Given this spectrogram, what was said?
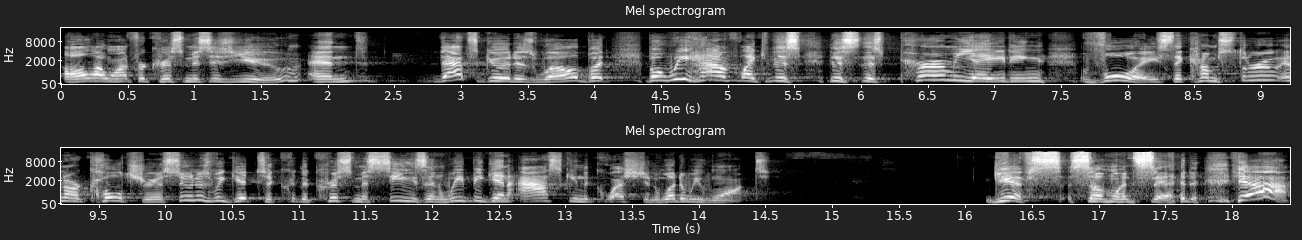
all I want for Christmas is you. And that's good as well. But, but we have like this, this, this permeating voice that comes through in our culture. As soon as we get to the Christmas season, we begin asking the question what do we want? Gifts, someone said. yeah.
